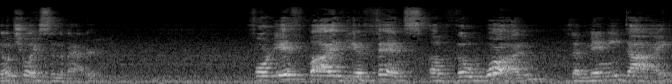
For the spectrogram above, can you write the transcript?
no choice in the matter. For if by the offense of the one the many died,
